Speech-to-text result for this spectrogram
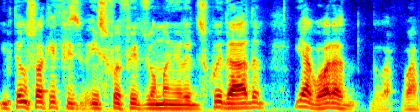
Então, só que isso foi feito de uma maneira descuidada e agora a,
